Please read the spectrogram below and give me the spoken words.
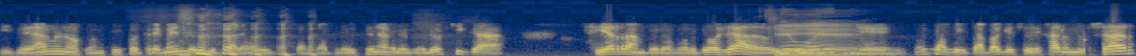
y te dan unos consejos tremendos que para, la producción agroecológica cierran pero por todos lados. Eh, cosas que capaz que se dejaron de usar,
